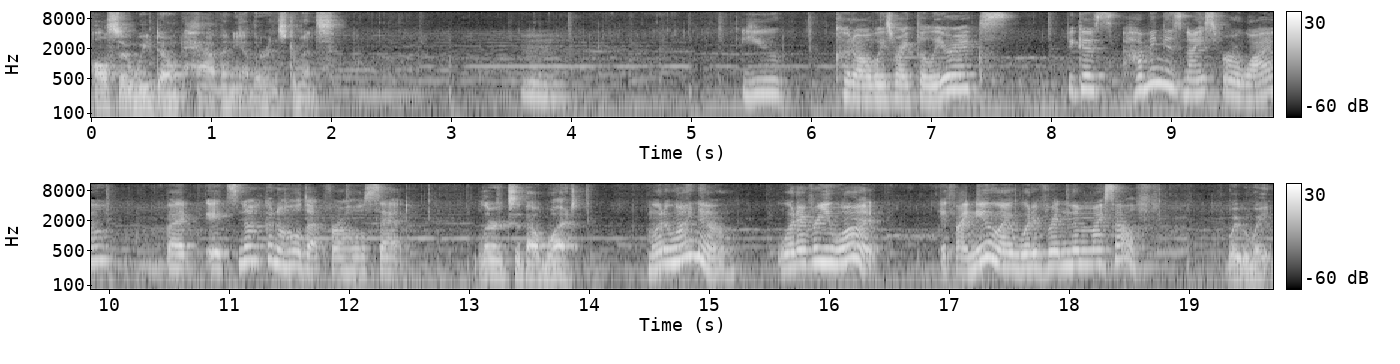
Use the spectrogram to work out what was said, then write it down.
Also, we don't have any other instruments. You could always write the lyrics. Because humming is nice for a while, but it's not gonna hold up for a whole set. Lyrics about what? What do I know? Whatever you want. If I knew, I would have written them myself. Wait, wait, wait.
